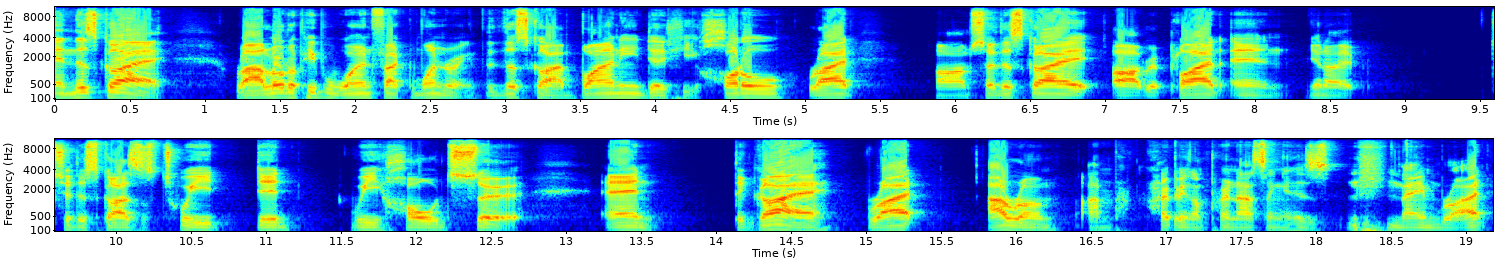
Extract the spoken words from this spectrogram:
And this guy, right, a lot of people were in fact wondering, did this guy any? Did he hodl, right? Um, so this guy uh, replied and, you know, to this guy's tweet, did we hold, sir? And the guy, right, Aram, I'm hoping I'm pronouncing his name right.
